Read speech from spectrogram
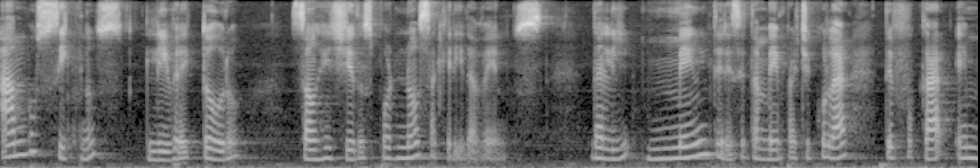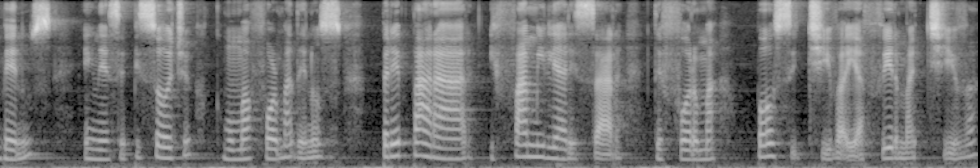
Ambos signos, Libra e Touro, são regidos por nossa querida Vênus. Dali, meu interesse também particular de focar em Vênus nesse episódio como uma forma de nos preparar e familiarizar de forma positiva e afirmativa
